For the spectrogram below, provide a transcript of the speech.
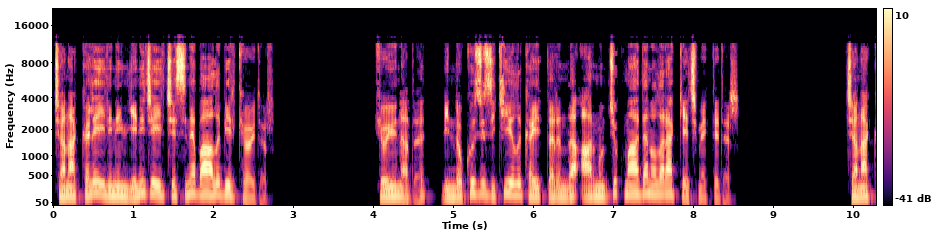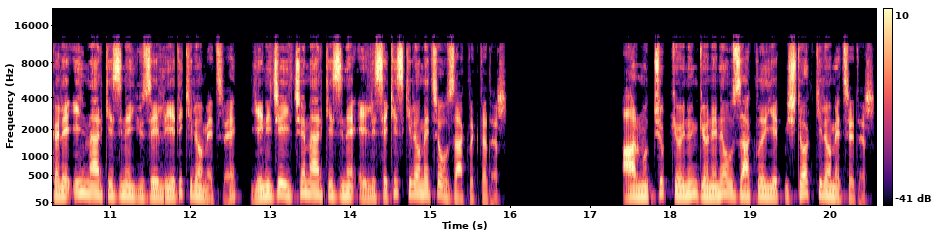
Çanakkale ilinin Yenice ilçesine bağlı bir köydür. Köyün adı, 1902 yılı kayıtlarında Armutçuk Maden olarak geçmektedir. Çanakkale il merkezine 157 kilometre, Yenice ilçe merkezine 58 kilometre uzaklıktadır. Armutçuk köyünün Gönen'e uzaklığı 74 kilometredir.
